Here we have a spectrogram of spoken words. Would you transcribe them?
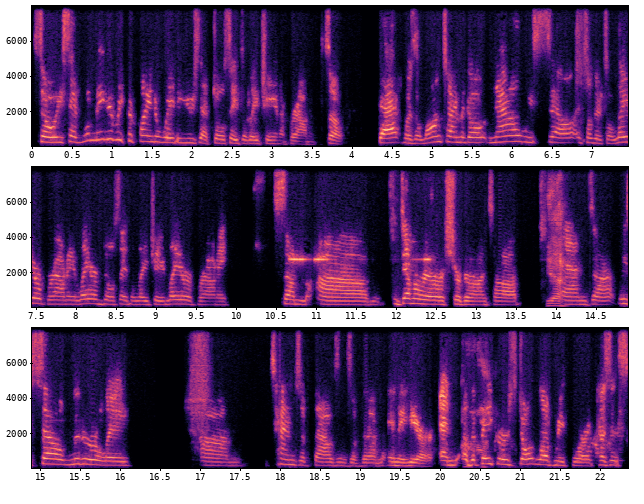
So he said, well, maybe we could find a way to use that dulce de leche in a brownie. So that was a long time ago. Now we sell, and so there's a layer of brownie, layer of dulce de leche, layer of brownie, some um, demerara sugar on top. Yeah. And uh, we sell literally um, tens of thousands of them in a year. And uh, the bakers don't love me for it because it's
